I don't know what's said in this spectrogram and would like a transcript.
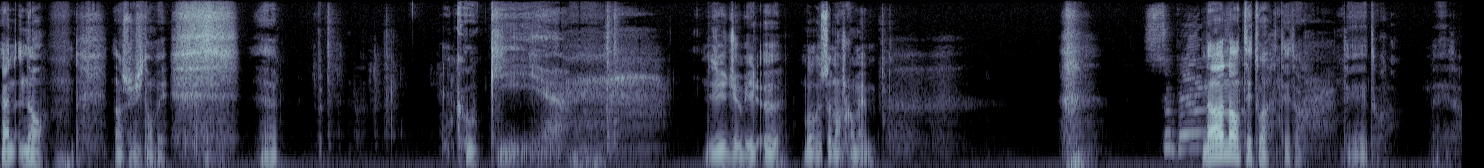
Ah, non. Non, je tomber. Hop. Cookie. J'ai oublié le E. Bon, bah, ça marche quand même. Non, non, tais-toi, tais-toi. Tais-toi. Tais-toi.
